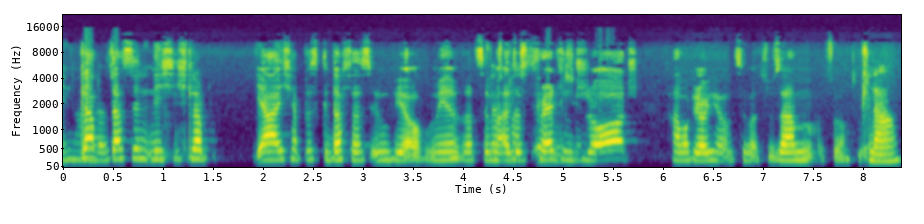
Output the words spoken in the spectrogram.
Ich glaube, das- das sind nicht, ich glaube, ja, ich habe das gedacht, dass irgendwie auch mehrere Zimmer, also Fred und. George haben, glaube ich, auch ein Zimmer zusammen und so. Klar.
